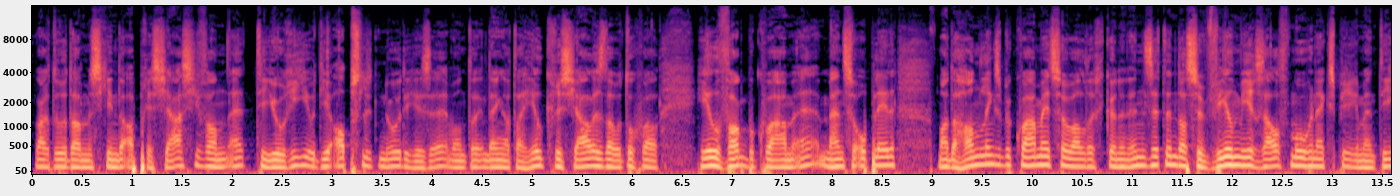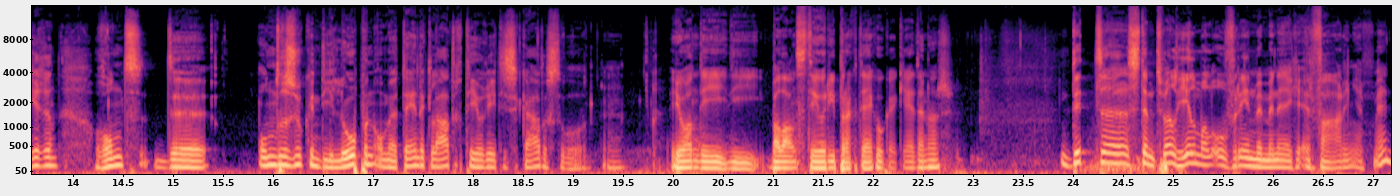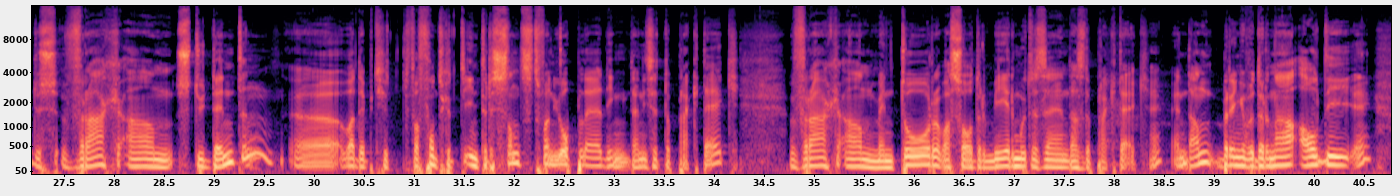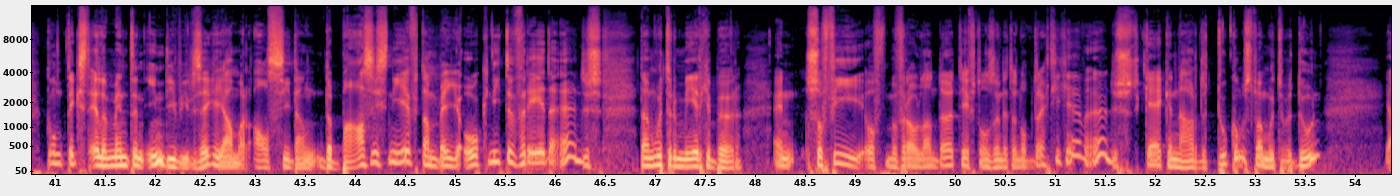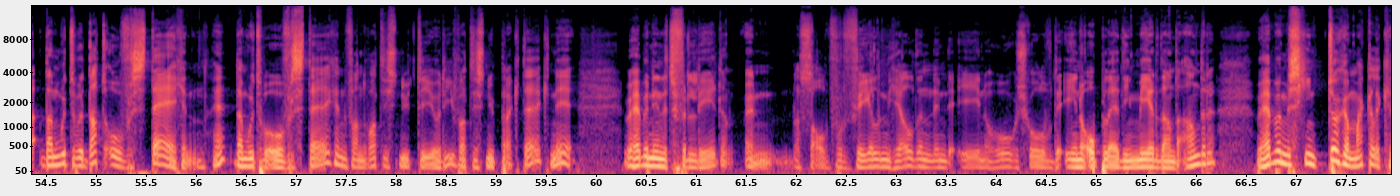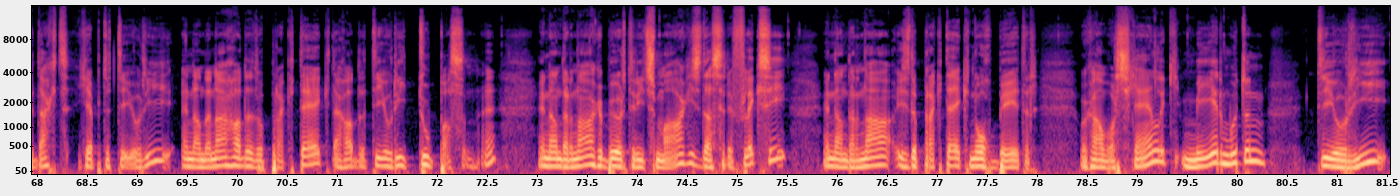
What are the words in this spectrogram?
waardoor dan misschien de appreciatie van hè, theorie, die absoluut nodig is. Hè, want ik denk dat dat heel cruciaal is, dat we toch wel heel vakbekwaam hè, mensen opleiden. Maar de handelingsbekwaamheid zou wel er kunnen inzitten, dat ze veel meer zelf mogen experimenteren rond de onderzoeken die lopen om uiteindelijk later theoretische kaders te worden. Johan, die, die balans theorie-praktijk, hoe kijk jij daarnaar? Dit uh, stemt wel helemaal overeen met mijn eigen ervaringen. Hè. Dus vraag aan studenten, uh, wat, je, wat vond je het interessantst van je opleiding? Dan is het de praktijk vraag aan mentoren, wat zou er meer moeten zijn, dat is de praktijk. Hè. En dan brengen we daarna al die hè, contextelementen in die weer zeggen, ja, maar als hij dan de basis niet heeft, dan ben je ook niet tevreden. Hè. Dus dan moet er meer gebeuren. En Sophie of mevrouw Landuit heeft ons net een opdracht gegeven. Hè. Dus kijken naar de toekomst, wat moeten we doen? ja, dan moeten we dat overstijgen. Hè? Dan moeten we overstijgen van wat is nu theorie, wat is nu praktijk. Nee, we hebben in het verleden, en dat zal voor velen gelden in de ene hogeschool of de ene opleiding meer dan de andere, we hebben misschien te gemakkelijk gedacht, je hebt de theorie en dan daarna gaat de praktijk, dan gaat de theorie toepassen. Hè? En dan daarna gebeurt er iets magisch, dat is reflectie, en dan daarna is de praktijk nog beter. We gaan waarschijnlijk meer moeten theorie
